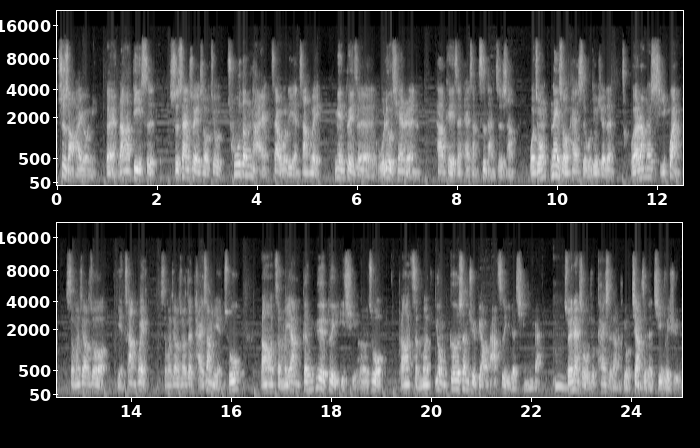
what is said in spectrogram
至少还有你。对，让他第一次十三岁的时候就初登台，在我的演唱会面对着五六千人，他可以在台上自弹自唱。我从那时候开始，我就觉得我要让他习惯什么叫做演唱会，什么叫做在台上演出，然后怎么样跟乐队一起合作，然后怎么用歌声去表达自己的情感。嗯，所以那时候我就开始让有这样子的机会去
